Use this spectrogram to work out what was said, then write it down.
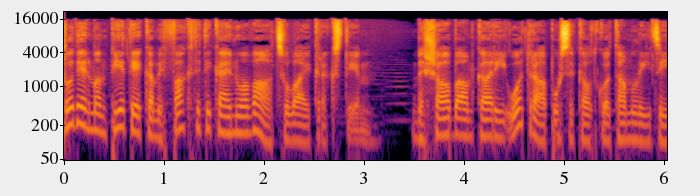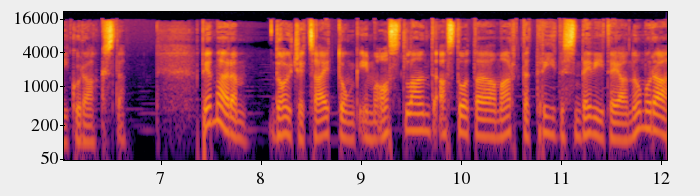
Šodien man pietiekami fakti tikai no vācu laikrakstiem, bez šaubām, kā arī otrā puse kaut ko tam līdzīgu raksta. Piemēram, Deutsche Zeitung im Ostland 8. marta 39. numurā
